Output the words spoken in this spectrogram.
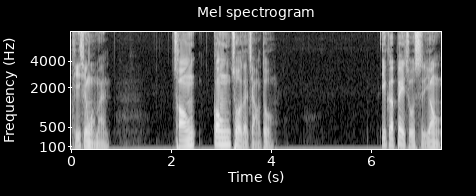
提醒我们，从工作的角度，一个被主使用、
